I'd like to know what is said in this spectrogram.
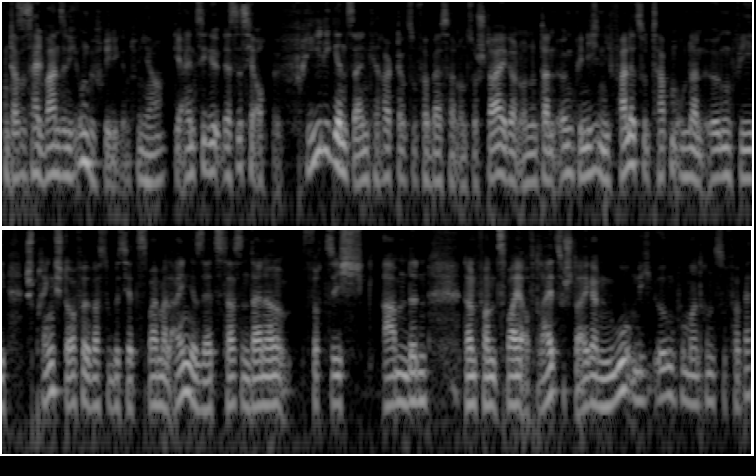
Und das ist halt wahnsinnig unbefriedigend. Ja. Die einzige, das ist ja auch befriedigend, seinen Charakter zu verbessern und zu steigern und dann irgendwie nicht in die Falle zu tappen, um dann irgendwie Sprengstoffe, was du bis jetzt zweimal eingesetzt hast, in deiner 40 Abenden dann von zwei auf drei zu steigern, nur um dich irgendwo mal drin zu verbessern.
